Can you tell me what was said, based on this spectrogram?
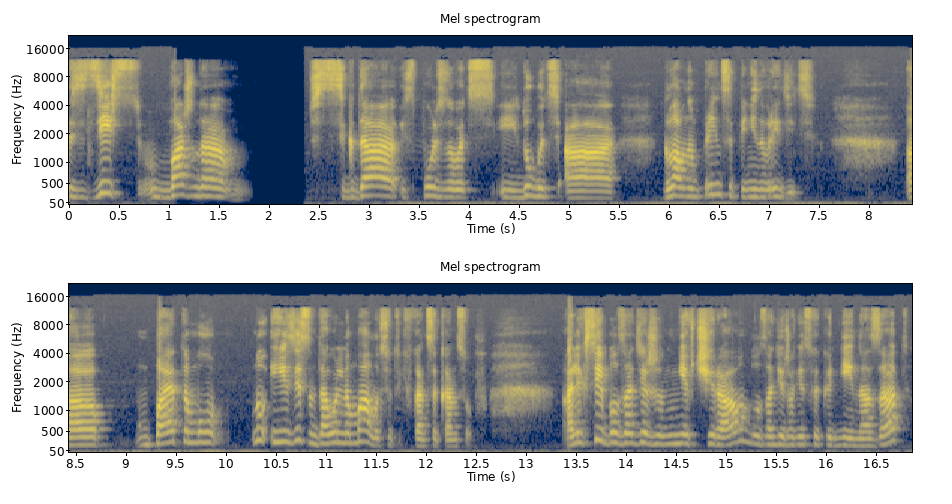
здесь важно всегда использовать и думать о главном принципе не навредить. А, поэтому, ну и известно довольно мало все-таки в конце концов. Алексей был задержан не вчера, он был задержан несколько дней назад.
